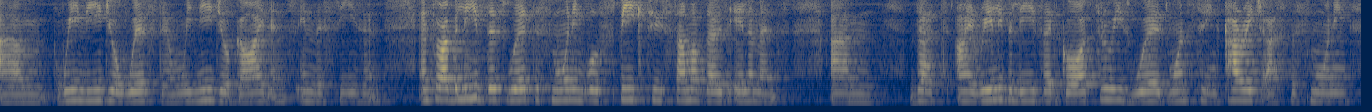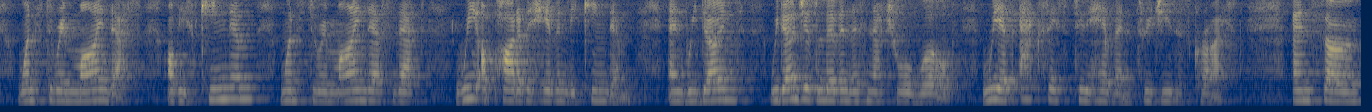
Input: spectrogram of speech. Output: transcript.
Um, we need your wisdom. We need your guidance in this season. And so I believe this word this morning will speak to some of those elements um, that I really believe that God, through His word, wants to encourage us this morning, wants to remind us of His kingdom, wants to remind us that we are part of a heavenly kingdom and we don't we don't just live in this natural world we have access to heaven through jesus christ and so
